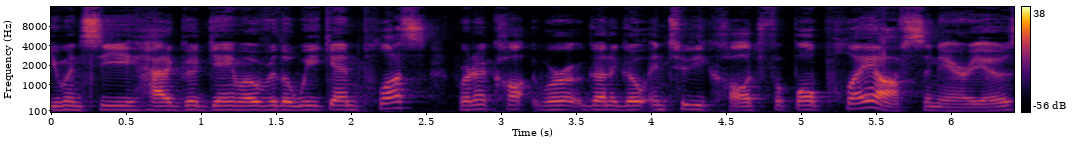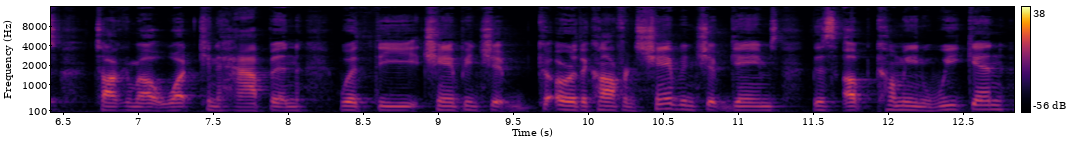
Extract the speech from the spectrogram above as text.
UNC had a good game over the weekend. Plus, we're going to call, we're going to go into the college football playoff scenarios, talking about what can happen with the championship or the conference championship games this upcoming weekend.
